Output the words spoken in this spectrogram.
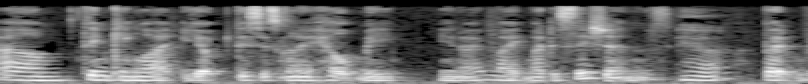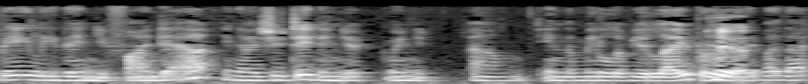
um, thinking like, yep, this is going to help me, you know, make my decisions. yeah. But really, then you find out, you know, as you did in your when you um, in the middle of your labour or Yeah. whatever, that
